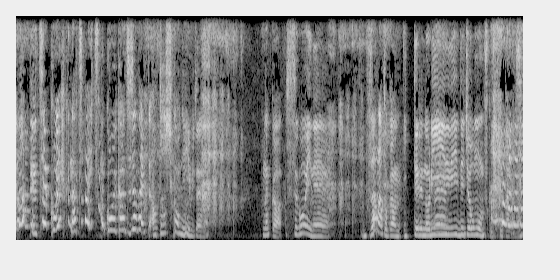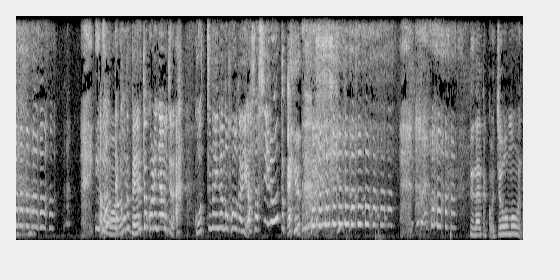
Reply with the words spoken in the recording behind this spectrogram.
待ってうちはこういう服夏場いつもこういう感じじゃないみたいなあ確かに。みたいな。なんかすごいね。ザラとか行ってるノリで縄文服着てたよね。あいいと思う。待ってこのベルトこれに合うみたいな。あこっちの色の方がいい。あ差し色とか言って でなんかこう縄文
